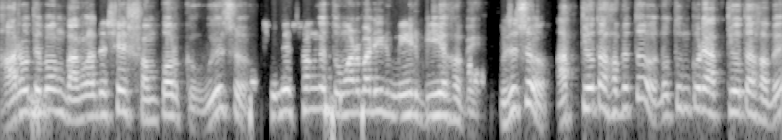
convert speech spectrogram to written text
ভারত এবং বাংলাদেশের সম্পর্ক, বুঝেছ? ছেলের সঙ্গে তোমার বাড়ির মেয়ের বিয়ে হবে, বুঝেছ? আত্মীয়তা হবে তো? নতুন করে আত্মীয়তা হবে।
